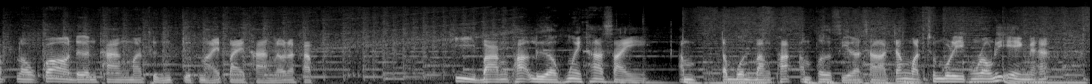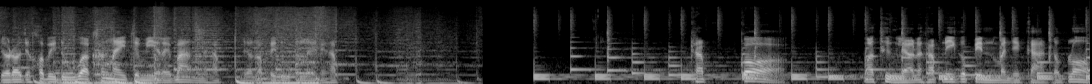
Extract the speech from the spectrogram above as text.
ครับ เราก็เดินทางมาถึงจุดหมายปลายทางแล้วนะครับ ที่บางพระเรือห้วยท่าไซอำตำบลบางพระอำเภอศรีราชา จังหวัดชลบุรีของเรานี่เองนะฮะเดี๋ยวเราจะเข้าไปดูว่าข้างในจะมีอะไรบ้างนะครับ เดี๋ยวเราไปดูกันเลยนะครับ ครับก็มาถึงแล้วนะครับ นี่ก็เป็นบรรยากาศรอบ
